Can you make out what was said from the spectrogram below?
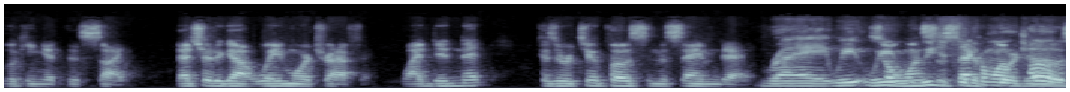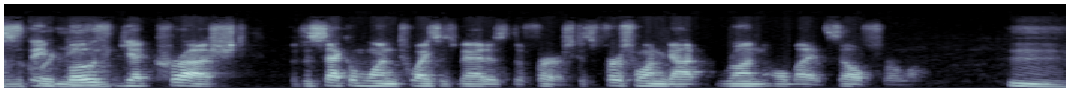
looking at this site. That should have got way more traffic. Why didn't it? Because there were two posts in the same day. Right. We, we so once we the second one posts, they both get crushed, but the second one twice as bad as the first because the first one got run all by itself for a while. Mm.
